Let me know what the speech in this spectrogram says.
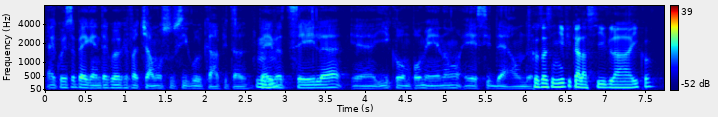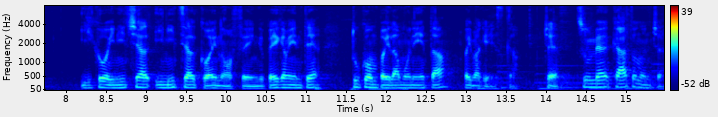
Eh, questo è praticamente quello che facciamo su Sigul Capital. Mhm. Private Sale, eh, ICO un po' meno e Seed Down. Cosa significa la sigla ICO? ICO Initial, Initial Coin Offering. Praticamente tu compri la moneta prima che esca. Cioè, sul mercato non c'è.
